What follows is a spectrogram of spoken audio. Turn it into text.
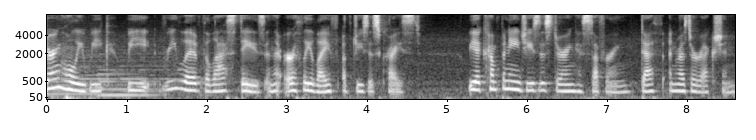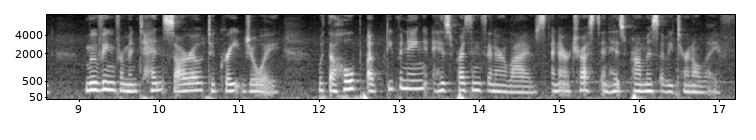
During Holy Week, we relive the last days in the earthly life of Jesus Christ. We accompany Jesus during his suffering, death, and resurrection, moving from intense sorrow to great joy, with the hope of deepening his presence in our lives and our trust in his promise of eternal life.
